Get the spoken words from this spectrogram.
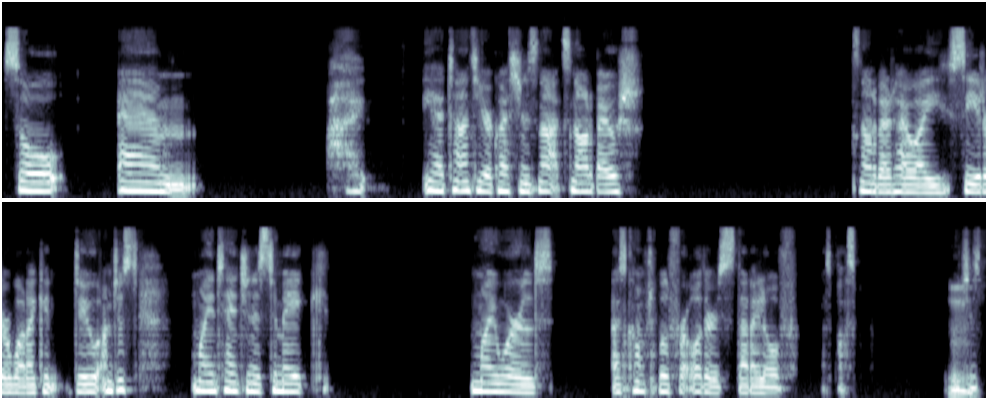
So um I yeah, to answer your question, it's not it's not about it's not about how I see it or what I can do. I'm just my intention is to make my world as comfortable for others that I love as possible, which Mm. is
